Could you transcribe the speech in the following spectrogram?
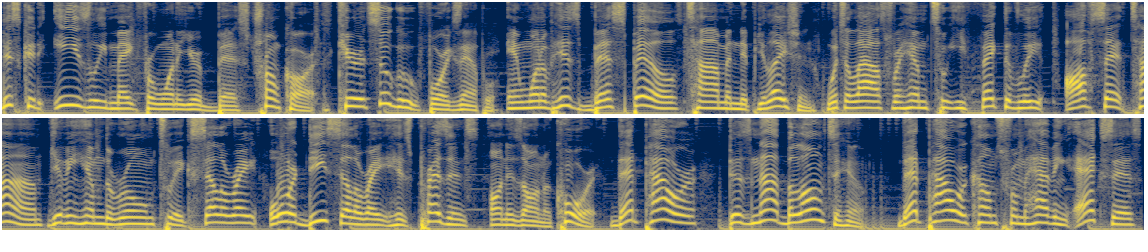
this could easily make for one of your best trump cards. Kiritsugu, for example, in one of his best spells, Time Manipulation, which allows for him to effectively offset time, giving him the room to accelerate or decelerate his presence on his own accord. That power does not belong to him. That power comes from having access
